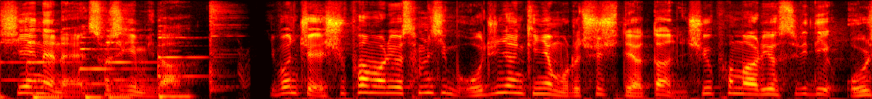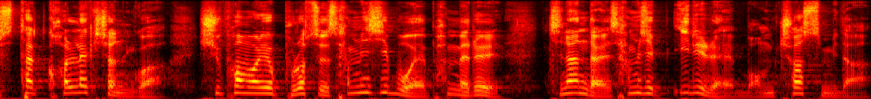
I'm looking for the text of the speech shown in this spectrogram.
CNN의 소식입니다. 이번 주에 슈퍼마리오 35주년 기념으로 출시되었던 슈퍼마리오 3D 올스타 컬렉션과 슈퍼마리오 브로스 35의 판매를 지난달 31일에 멈추었습니다.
